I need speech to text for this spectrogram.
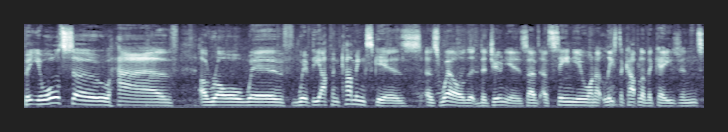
But you also have a role with with the up and coming skiers as well, the, the juniors. I've, I've seen you on at least a couple of occasions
